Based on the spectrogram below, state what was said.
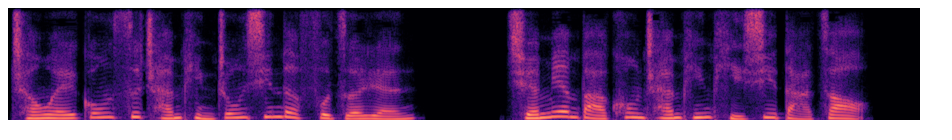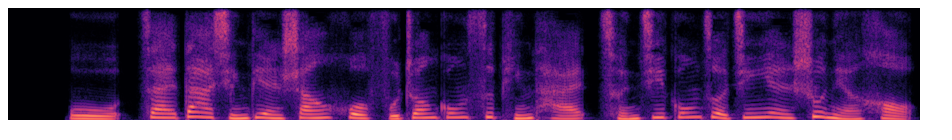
成为公司产品中心的负责人，全面把控产品体系打造。五、在大型电商或服装公司平台存积工作经验数年后，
